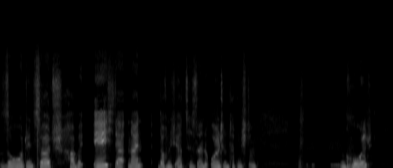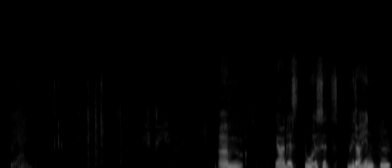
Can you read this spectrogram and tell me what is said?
So, den Search habe ich. Der, nein, doch nicht. Er hatte seine Ult und hat mich dann geholt. Ähm, ja, der Stu ist jetzt wieder hinten.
